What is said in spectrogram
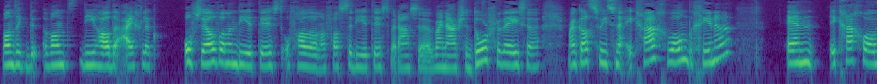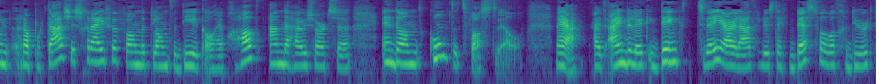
Want, ik, want die hadden eigenlijk of zelf al een diëtist of hadden al een vaste diëtist waaraan ze, waarnaar ze doorverwezen. Maar ik had zoiets, nou, ik ga gewoon beginnen en ik ga gewoon rapportages schrijven van de klanten die ik al heb gehad aan de huisartsen. En dan komt het vast wel. Nou ja, uiteindelijk, ik denk twee jaar later, dus het heeft best wel wat geduurd.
